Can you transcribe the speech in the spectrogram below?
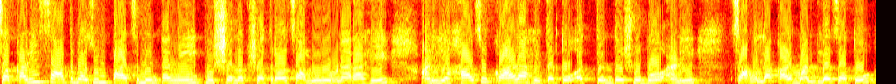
सकाळी सात वाजून पाच मिनिटांनी पुष्य नक्षत्र चालू होणार आहे. आणि हा जो काळ आहे तर तो अत्यंत शुभ आणि चांगला काळ मानला जातो.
